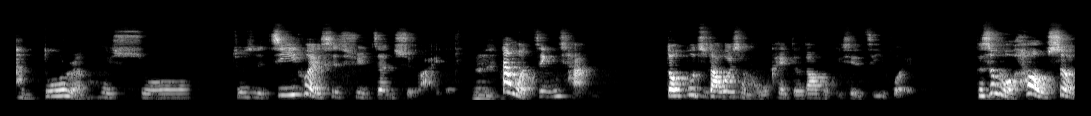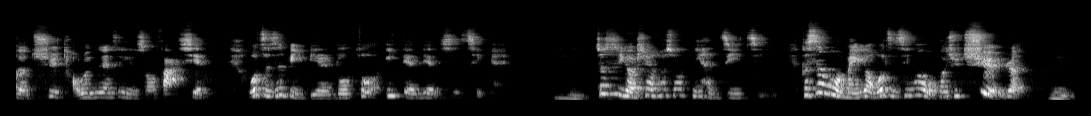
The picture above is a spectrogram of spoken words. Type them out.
很多人会说，就是机会是去争取来的，嗯，但我经常都不知道为什么我可以得到某一些机会，可是我后设的去讨论这件事情的时候，发现我只是比别人多做一点点事情，欸，哎，嗯，就是有些人会说你很积极，可是我没有，我只是因为我会去确认，嗯，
